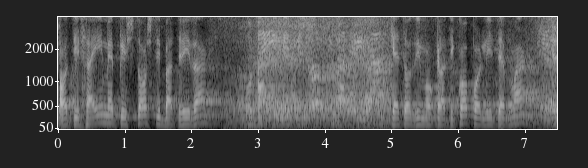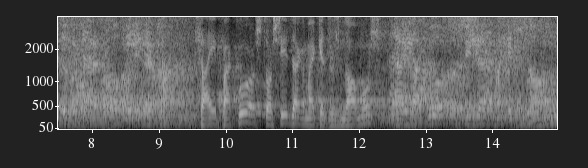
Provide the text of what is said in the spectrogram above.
ότι θα είμαι πιστός στην πατρίδα και το δημοκρατικό πολίτευμα και το δημοκρατικό πολίτευμα θα υπακούω στο Σύνταγμα και τους νόμους θα υπακούω στο Σύνταγμα και τους νόμους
